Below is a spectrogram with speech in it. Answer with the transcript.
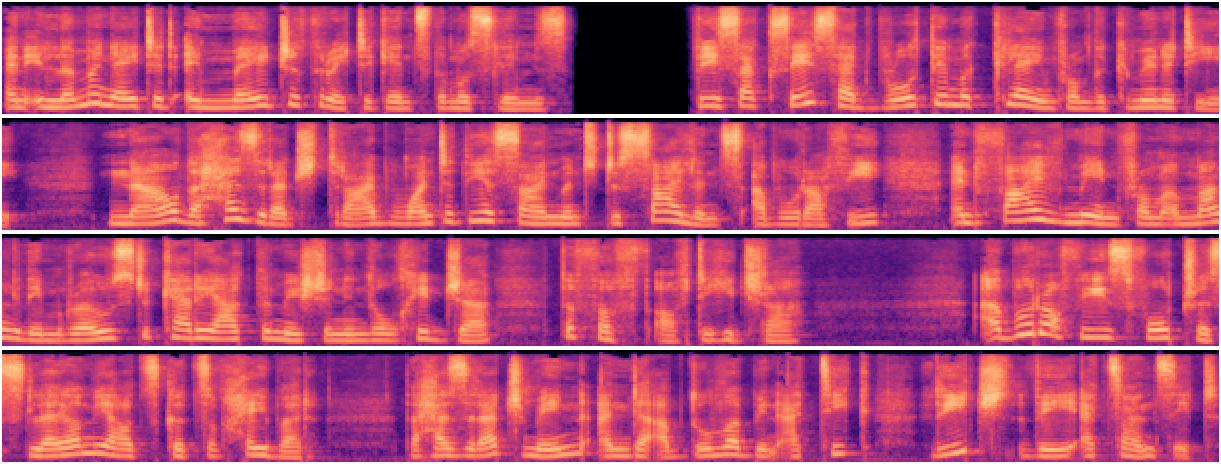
and eliminated a major threat against the Muslims. Their success had brought them acclaim from the community. Now the Khazraj tribe wanted the assignment to silence Abu Rafi, and five men from among them rose to carry out the mission in Dhul Hijjah, the fifth after Hijrah. Abu Rafi's fortress lay on the outskirts of Khaybar. The Khazraj men under Abdullah bin Atik reached there at sunset.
